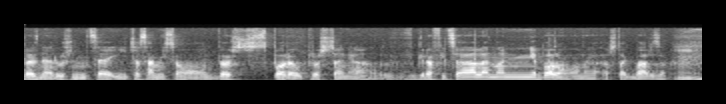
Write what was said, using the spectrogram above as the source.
pewne różnice i czasami są dość spore uproszczenia w grafice, ale no nie bolą one aż tak bardzo. Mm.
